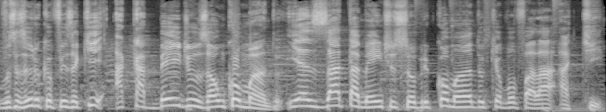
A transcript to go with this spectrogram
Vocês viram o que eu fiz aqui? Acabei de usar um comando. E é exatamente sobre comando que eu vou falar aqui.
